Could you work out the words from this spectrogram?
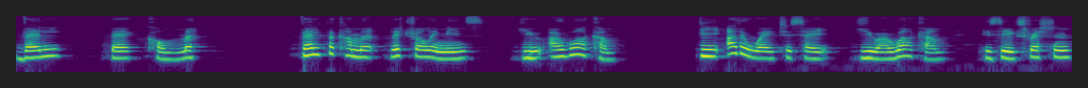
Vel bekomme. Vel bekomme literally means you are welcome. The other way to say you are welcome is the expression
